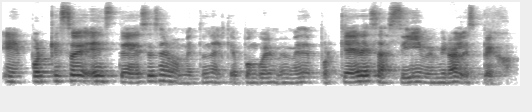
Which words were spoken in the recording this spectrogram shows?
Eh, porque soy, este, ese es el momento en el que pongo el meme de por qué eres así y me miro al espejo.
